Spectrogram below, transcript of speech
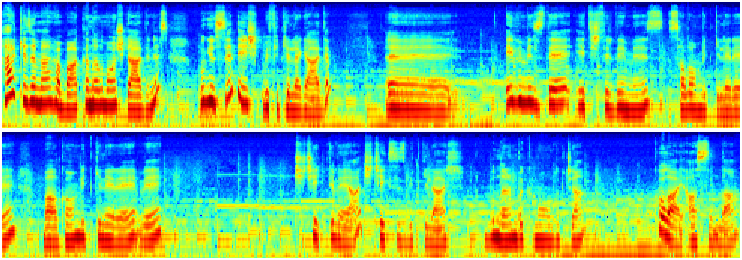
Herkese merhaba, kanalıma hoş geldiniz. Bugün size değişik bir fikirle geldim. Ee, evimizde yetiştirdiğimiz salon bitkileri, balkon bitkileri ve çiçekli veya çiçeksiz bitkiler. Bunların bakımı oldukça kolay aslında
